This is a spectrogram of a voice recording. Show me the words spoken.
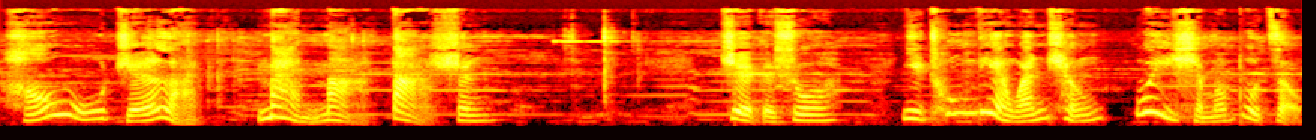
毫无遮拦谩骂大声。这个说：“你充电完成为什么不走？”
